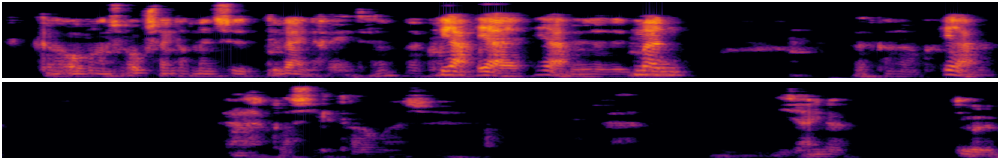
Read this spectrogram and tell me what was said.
Het kan overigens ook zijn dat mensen te weinig eten. Hè? Dat Ja, ja, ja. Dat- Maar Dat kan ook. Ja. Ja, klassieke trauma's. eh, die zijn er. Tuurlijk.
